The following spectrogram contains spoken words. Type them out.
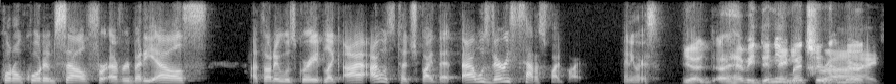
quote unquote himself for everybody else, I thought it was great. Like I, I was touched by that. I was very satisfied by it. Anyways. Yeah, uh, heavy. Didn't And you then mention cried. America?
